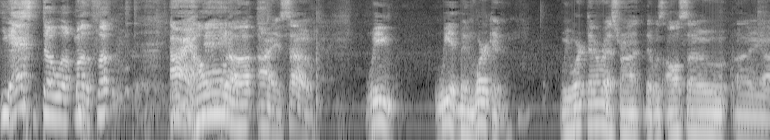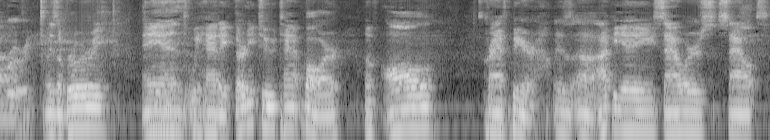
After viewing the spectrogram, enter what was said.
You asked to throw up, motherfucker. All right, hold damn. up. All right, so we we had been working. We worked in a restaurant that was also a uh, Brewery. It was a brewery, and we had a 32 tap bar of all craft beer. Is uh, IPA, sours, stouts.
